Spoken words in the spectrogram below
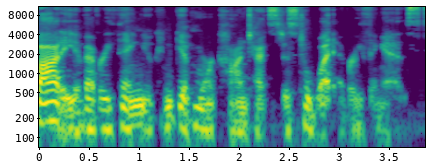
body of everything, you can give more context as to what everything is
